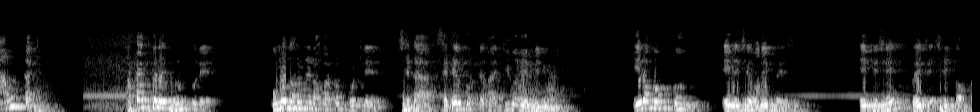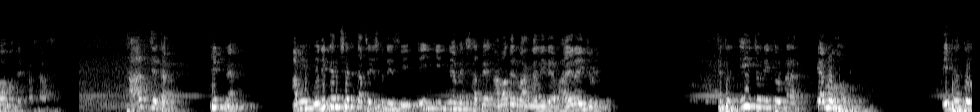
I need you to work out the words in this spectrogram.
কারণটা কি? হঠাৎ করে ভুল করে কোন ধরনের অঘটন ঘটলে সেটা সেটেল করতে হয় জীবনের বিনিময়ে। এরকম খুন এই দেশে অনেক হয়েছে। এই দেশে হয়েছে, সেই তথ্য আমাদের কাছে আছে। থার্ড যেটা কিডন্যাপ। আমি অধিকাংশের কাছে শুনেছি, এই কিডন্যাপের সাথে আমাদের বাঙালিরা ভাইরাই জড়িত। কিন্তু এই জড়িতটা কেন হবে? এটা তো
